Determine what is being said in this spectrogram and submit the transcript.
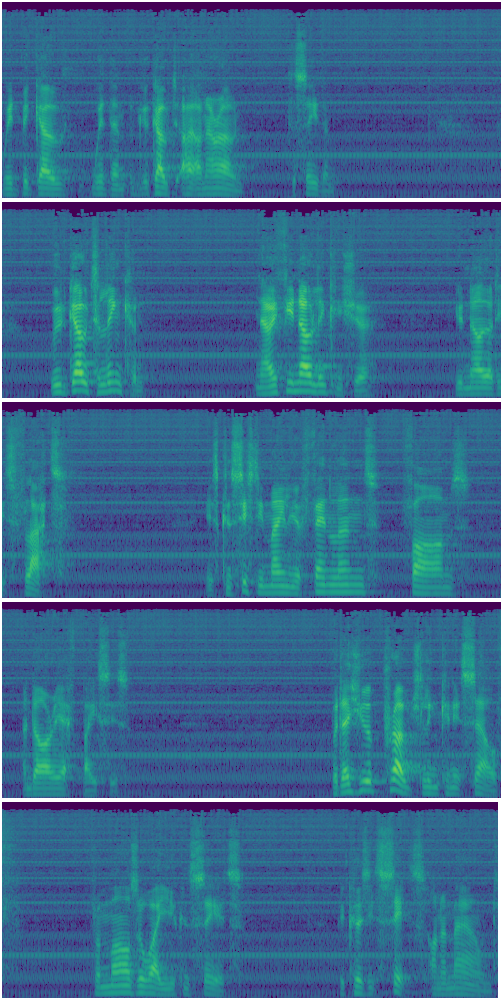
we'd go with them, go to, uh, on our own to see them. We would go to Lincoln. Now, if you know Lincolnshire, you know that it's flat. It's consisting mainly of fenland, farms, and RAF bases. But as you approach Lincoln itself, from miles away you can see it because it sits on a mound.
